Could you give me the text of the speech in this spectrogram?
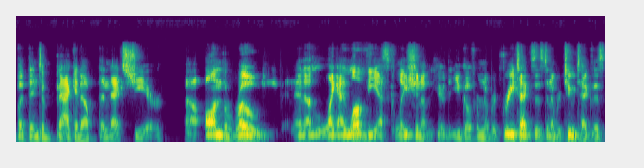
but then to back it up the next year uh, on the road, even. And uh, like, I love the escalation of it here that you go from number three Texas to number two Texas,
